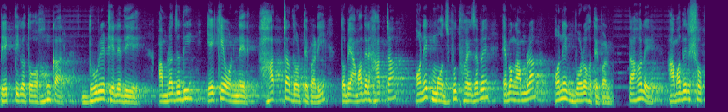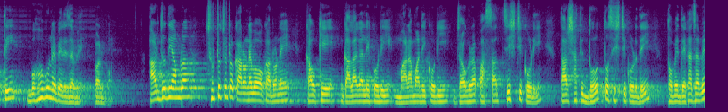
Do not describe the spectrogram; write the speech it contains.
ব্যক্তিগত অহংকার দূরে ঠেলে দিয়ে আমরা যদি একে অন্যের হাতটা ধরতে পারি, তবে আমাদের হাতটা অনেক মজবুত হয়ে যাবে এবং আমরা অনেক বড় হতে পারব। তাহলে আমাদের শক্তি বহুগুণে বেড়ে যাবে পারব। আর যদি আমরা ছোট ছোট কারণে বা অকারণে কাউকে গালাগালি করি, মারামারি করি, ঝগড়া পাসাদ সৃষ্টি করি, তার সাথে দূরত্ব সৃষ্টি করে দেই তবে দেখা যাবে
